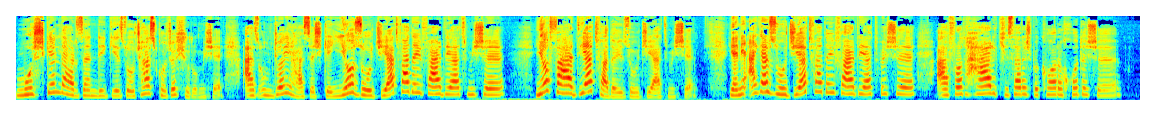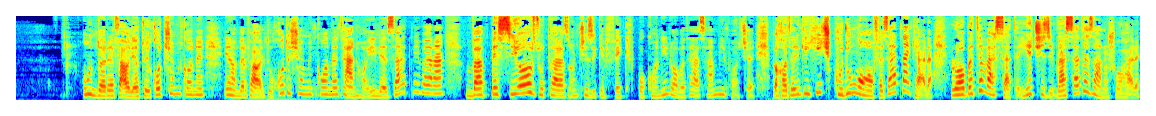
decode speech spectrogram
مشکل در زندگی زوج هست کجا شروع میشه؟ از اونجایی هستش که یا زوجیت فدای فردیت میشه یا فردیت فدای زوجیت میشه. یعنی اگر زوجیت فدای فردیت بشه افراد هر کی سرش به کار خودشه. اون داره فعالیت های خودشو می‌کنه این هم داره فعالیت خودشو می‌کنه تنهایی لذت می‌برن و بسیار زودتر از اون چیزی که فکر بکنی رابطه از هم میپاچه. به خاطر اینکه هیچ کدوم محافظت نکرده. رابطه وسطه. یه چیزی وسط زن و شوهره.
